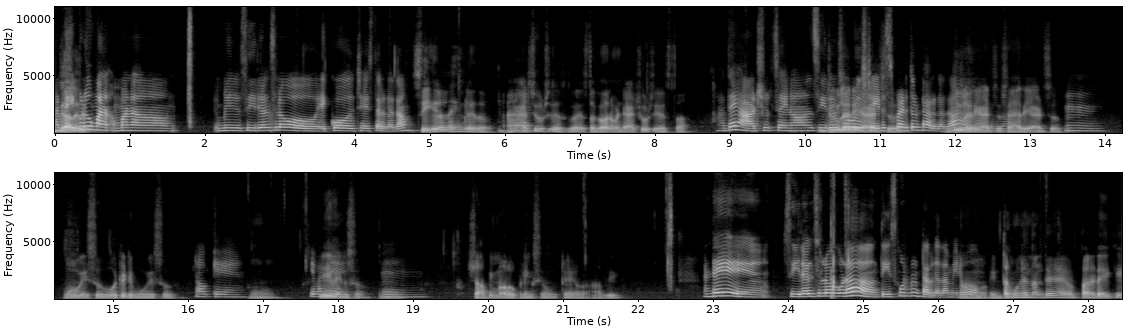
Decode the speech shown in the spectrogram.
అంటే కాలేదు. ఇప్పుడు మన మన మీరు సీరియల్స్లో ఎక్కువ చేస్తారు కదా? సీరియల్ ఏం లేదు. యాడ్ షూట్స్ చేస్తా. గవర్నమెంట్ యాడ్ షూట్స్ చేస్తా. అదే యాడ్ షూట్స్ అయినా సీరియల్స్ స్టేటస్ పెడుతుంటారు కదా? Jewellery ads sari ads. Movies OTT movies okay. ఇవన్నీ ఈవెంట్స్. షాపింగ్ మాల్ ఓపెనింగ్స్ ఉంటాయి అవి అంటే సీరియల్స్లో కూడా తీసుకుంటుంటారు కదా మీరు. ఇంతకుముందు ఏంటంటే పర్ డేకి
